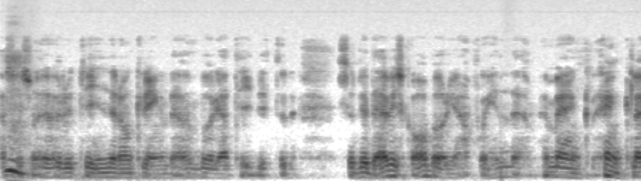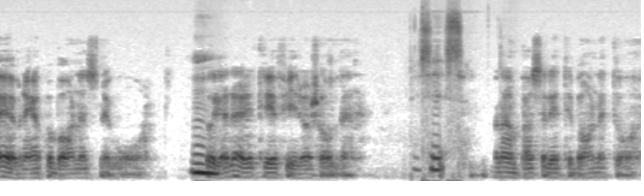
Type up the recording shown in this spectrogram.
Alltså så rutiner omkring det, börja tidigt. Så det är där vi ska börja, få in det. Med enkla, enkla övningar på barnens nivå. Mm. Börja där i 3-4 års åldern. Precis. Man anpassar det till barnet då,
